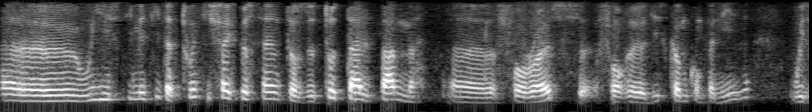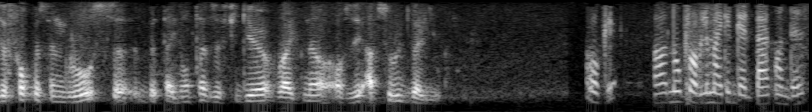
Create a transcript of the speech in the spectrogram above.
Uh, we estimated at 25% of the total PAM uh, for us, for uh, discom companies, with a 4% growth, but I don't have the figure right now of the absolute value. Okay. Uh, no problem, I can get back on this.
